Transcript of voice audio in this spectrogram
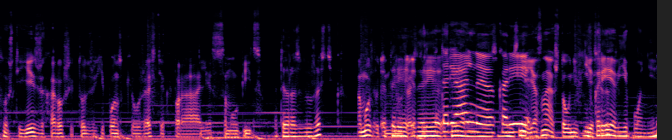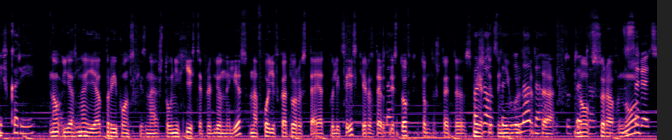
Слушайте, есть же хороший тот же японский ужастик про лес самоубийц. Это разве ужастик? А может быть, это, ре- это, ре- Это реальная. Корея. Не, я знаю, что у них в есть Корее, а этот- в И Японии. в Корее. Ну, я знаю, я про японский знаю, что у них есть определенный лес, на входе в который стоят полицейские, раздают Да. листовки о том, что это смерть, Пожалуйста, это не не выход, надо да. тут Но это все равно засорять.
